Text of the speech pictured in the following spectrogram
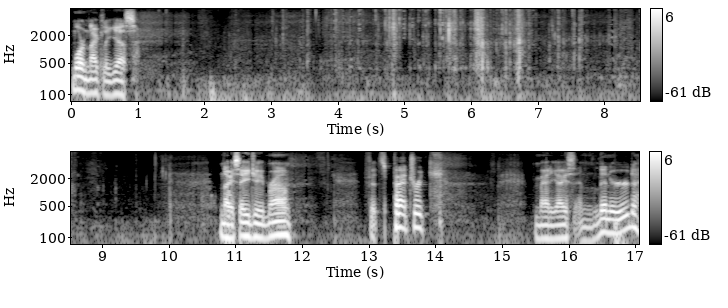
More than likely, yes. Nice AJ Brown. Fitzpatrick. Matty Ice and Leonard.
